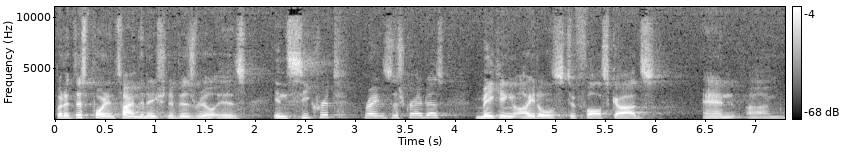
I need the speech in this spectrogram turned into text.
But at this point in time, the nation of Israel is in secret, right? It's described as making idols to false gods and um,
